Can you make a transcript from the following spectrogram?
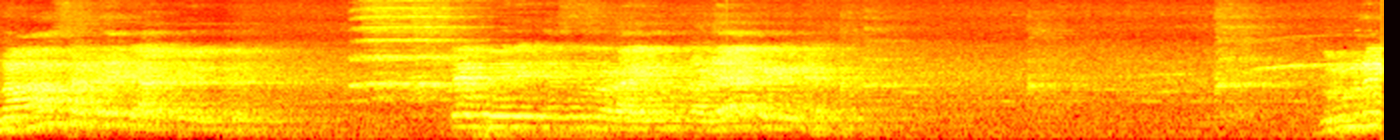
ਨਾ ਸਾਡੇ ਜੱਜ ਤੇ ਫਿਰ ਇਸ ਲੜਾਈ ਨੂੰ ਲੜਿਆ ਕਿਵੇਂ ਗੁਰੂ ਨੇ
